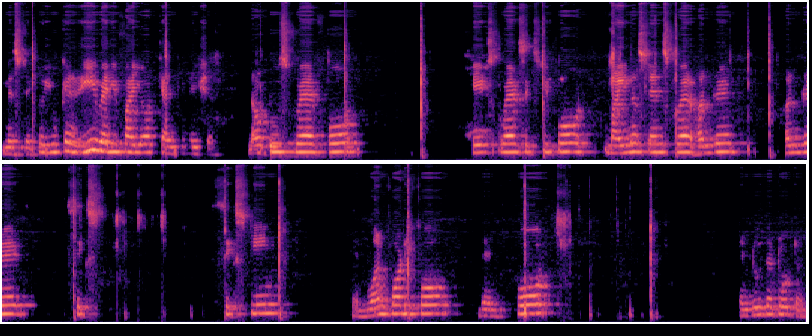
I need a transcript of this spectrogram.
mistake. So you can re-verify your calculation. Now 2 square 4, 8 square 64, minus 10 square 100, 100, 6, 16, and 144, then 4 and do the total.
